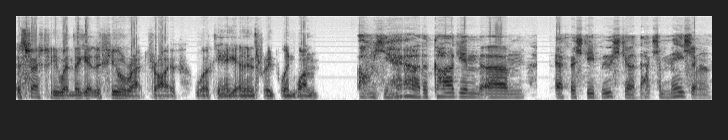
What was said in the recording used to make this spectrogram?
Especially when they get the fuel rat drive working again in 3.1. Oh yeah, the Guardian um, FSD booster. That's amazing.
